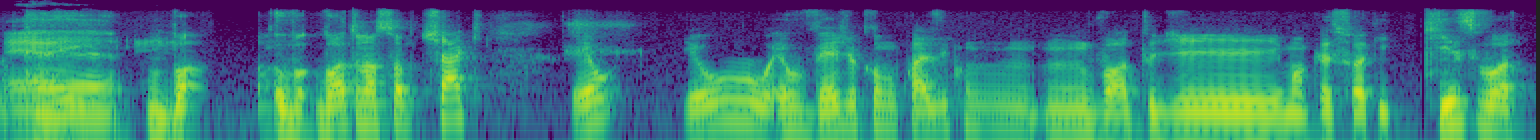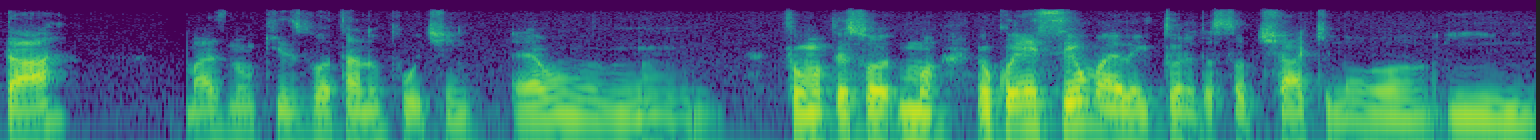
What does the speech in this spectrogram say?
É... É, voto na Sobchak, eu, eu, eu vejo como quase com um, um voto de uma pessoa que quis votar, mas não quis votar no Putin. É um foi uma pessoa. Uma, eu conheci uma eleitora da Sobchak no, em,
